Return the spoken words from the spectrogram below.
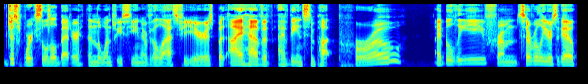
just works a little better than the ones we've seen over the last few years. But I have a, I have the Instant Pot Pro, I believe, from several years ago.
